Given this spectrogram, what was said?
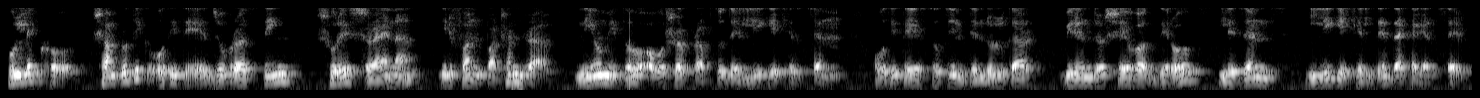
উল্লেখ্য, সাম্প্রতিক অতীতে যুবরাজ সিং, সুরেশ রায়না, ইরফান পাঠানরা নিয়মিত অবসরপ্রাপ্তদের লিগে খেলছেন। অতীতে সচিন টেন্ডুলকার বীরেন্দ্র সেহবাগদেরও লেজেন্ডস লিগে খেলতে দেখা গেছে।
